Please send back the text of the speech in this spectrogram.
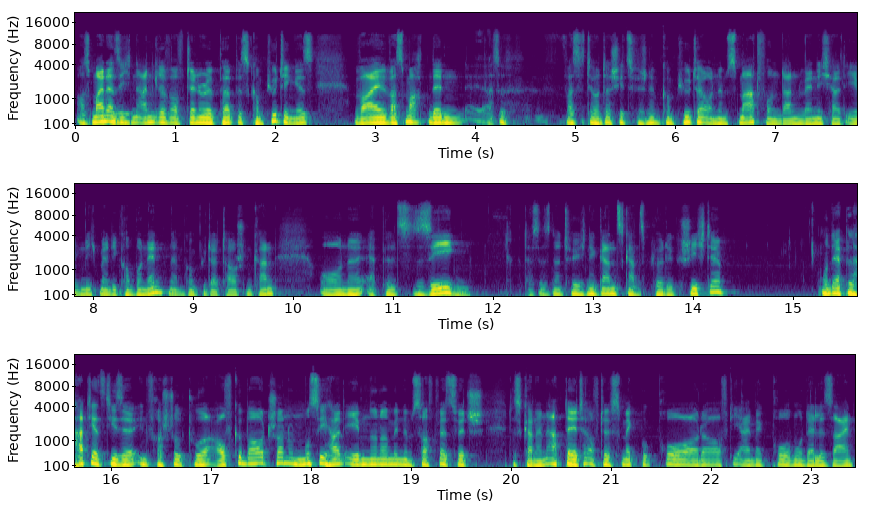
aus meiner Sicht ein Angriff auf General Purpose Computing ist, weil was macht denn, also was ist der Unterschied zwischen einem Computer und einem Smartphone dann, wenn ich halt eben nicht mehr die Komponenten im Computer tauschen kann, ohne Apples Segen? Das ist natürlich eine ganz, ganz blöde Geschichte. Und Apple hat jetzt diese Infrastruktur aufgebaut schon und muss sie halt eben nur noch mit einem Software-Switch, das kann ein Update auf das MacBook Pro oder auf die iMac Pro Modelle sein,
